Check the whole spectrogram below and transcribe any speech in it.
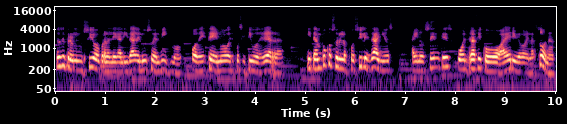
no se pronunció por la legalidad del uso del mismo, o de este nuevo dispositivo de guerra, y tampoco sobre los posibles daños a inocentes o el tráfico aéreo en la zona.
